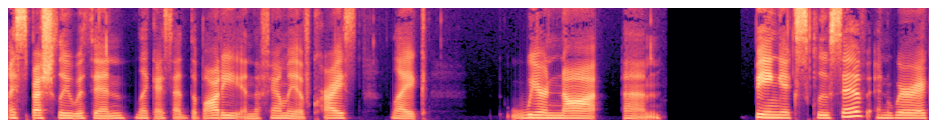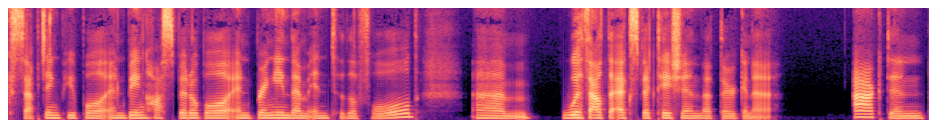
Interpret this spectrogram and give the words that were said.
especially within, like I said, the body and the family of Christ, like we're not um, being exclusive and we're accepting people and being hospitable and bringing them into the fold um, without the expectation that they're going to act and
